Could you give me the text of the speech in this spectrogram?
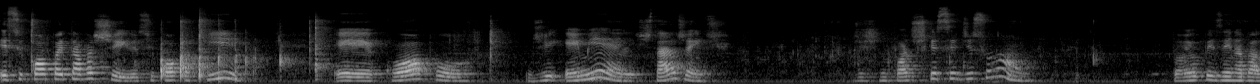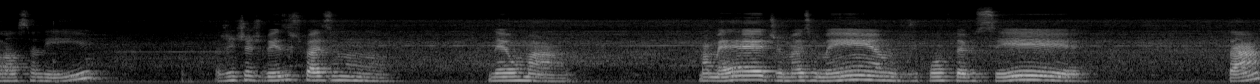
esse copo aí tava cheio. Esse copo aqui é copo de ml, tá, gente? A gente não pode esquecer disso, não. Então, eu pesei na balança ali. A gente, às vezes, faz um... Né, uma... Uma média, mais ou menos, de quanto deve ser. Tá?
